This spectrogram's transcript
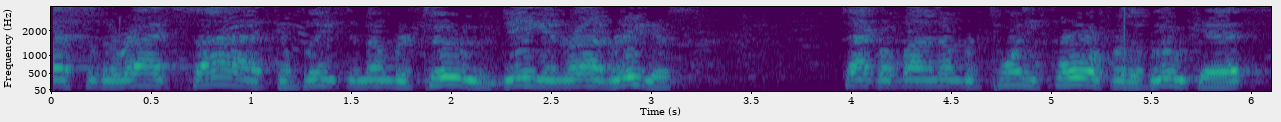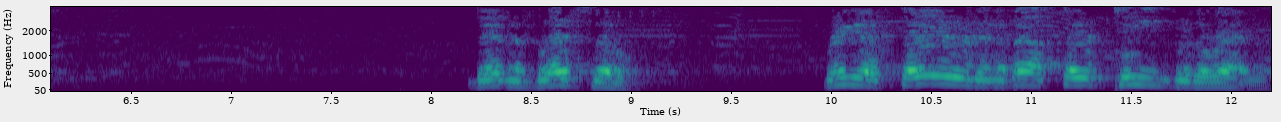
Pass to the right side, complete to number two, Deegan Rodriguez. Tackled by number 24 for the Blue Cats. Devin Bledsoe. Bring up third and about 13 for the Rattlers.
